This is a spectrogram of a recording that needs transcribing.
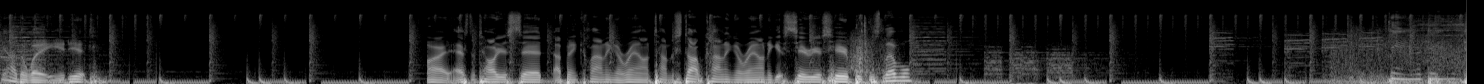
Get out of the way, idiot. All right, as Natalya said, I've been clowning around. Time to stop clowning around and get serious here. Beat this level. Down, down,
